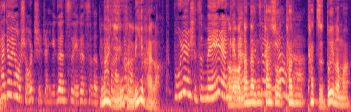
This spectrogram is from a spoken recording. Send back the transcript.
她就用手指着一个字一个字的读那已经很厉害了。她不认识字，没人给她，她就说他他只对了吗？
